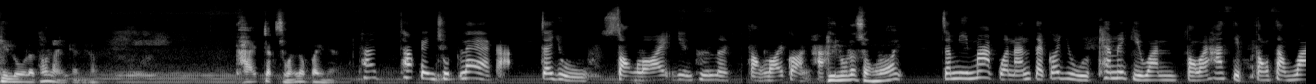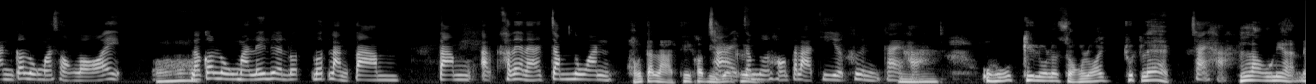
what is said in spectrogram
กิโลละเท่าไหร่กันครับ ขายจากสวนเราไปเนี่ย ถ้าถ้าเป็นชุดแรกอะจะอยู่200ยืนพื้นเลย200ก่อนค่ะกิโลละสองร้อยจะมีมากกว่านั้นแต่ก็อยู่แค่ไม่กี่วัน250 2 3วันก็ลงมา200อ๋อแล้วก็ลงมาเรื่อยๆลดลดหลั่นตามตามอะเขาเรียกอะไรนะจำนวนของตลาดที่เขามีใช่เยอะขึ้นจำนวนของตลาดที่เยอะขึ้นใช่ค่ะอืม โอ้โหกิโลละสองร้อยชุดแรก ใช่ค่ะ เราเนี่ยใน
